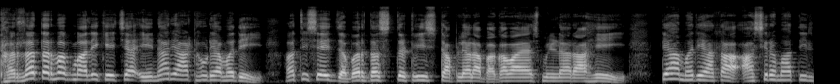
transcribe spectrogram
ठरलं तर मग मालिकेच्या येणाऱ्या आठवड्यामध्ये अतिशय जबरदस्त ट्विस्ट आपल्याला बघावयास मिळणार आहे. त्यामध्ये आता आश्रमातील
